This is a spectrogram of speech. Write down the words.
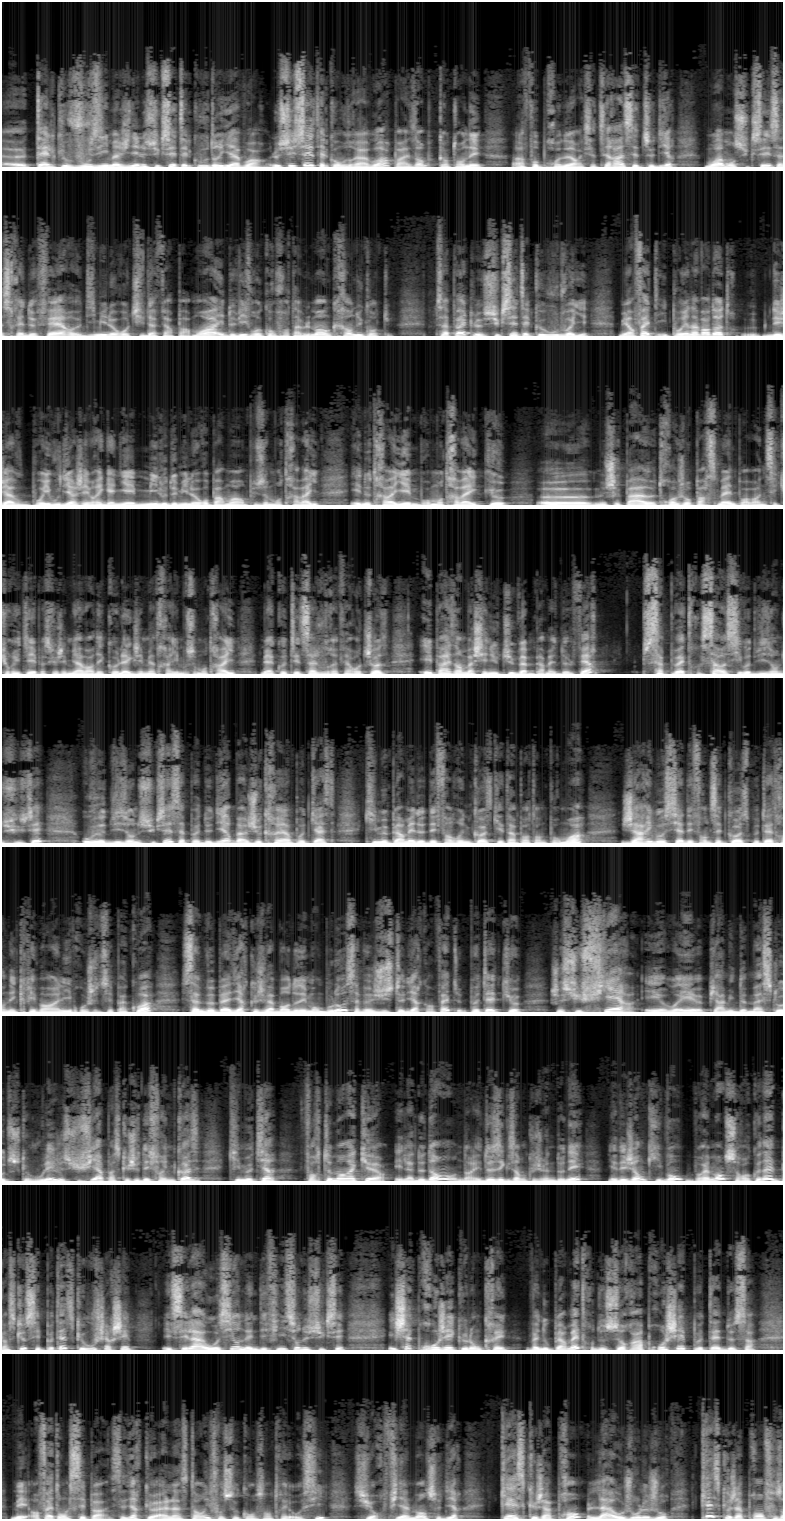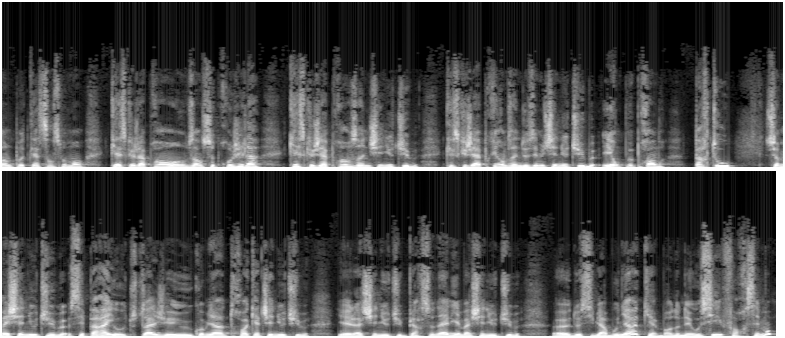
euh, tel que vous imaginez le succès tel que vous voudriez avoir. Le succès tel qu'on voudrait avoir, par exemple, quand on est infopreneur, etc., c'est de se dire, moi, mon succès, ça serait de faire 10 euh, 000 euros de chiffre d'affaires par mois et de vivre confortablement en créant du contenu. Ça peut être le succès tel que vous le voyez. Mais en fait, il pourrait y en avoir d'autres. Déjà, vous pourriez vous dire, j'aimerais gagner 1000 ou 2000 euros par mois en plus de mon travail et ne travailler pour mon travail que, euh, je sais pas, euh, trois jours par semaine pour avoir une sécurité parce que j'aime bien avoir des collègues, j'aime bien travailler sur mon travail. Mais à côté de ça, je voudrais faire autre chose. Et par exemple, ma chaîne YouTube va me permettre de le faire ça peut être ça aussi votre vision du succès. Ou votre vision du succès ça peut être de dire bah je crée un podcast qui me permet de défendre une cause qui est importante pour moi. J'arrive aussi à défendre cette cause peut-être en écrivant un livre ou je ne sais pas quoi. Ça ne veut pas dire que je vais abandonner mon boulot. Ça veut juste dire qu'en fait peut-être que je suis fier. Et vous voyez pyramide de Maslow tout ce que vous voulez je suis fier parce que je défends une cause qui me tient fortement à cœur. Et là-dedans, dans les deux exemples que je viens de donner, il y a des gens qui vont vraiment se reconnaître parce que c'est peut-être ce que vous cherchez. Et c'est là où aussi on a une définition du succès. Et chaque projet que l'on crée va nous permettre de se rapprocher peut-être de ça. Mais en fait, on ne le sait pas. C'est-à-dire qu'à l'instant, il faut se concentrer aussi sur finalement se dire Qu'est-ce que j'apprends là au jour le jour? Qu'est-ce que j'apprends en faisant le podcast en ce moment? Qu'est-ce que j'apprends en faisant ce projet-là? Qu'est-ce que j'apprends en faisant une chaîne YouTube? Qu'est-ce que j'ai appris en faisant une deuxième chaîne YouTube? Et on peut prendre partout. Sur mes chaînes YouTube, c'est pareil. Au total, j'ai eu combien? Trois, quatre chaînes YouTube. Il y a la chaîne YouTube personnelle, il y a ma chaîne YouTube euh, de Cyberbounia qui est abandonnée aussi, forcément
